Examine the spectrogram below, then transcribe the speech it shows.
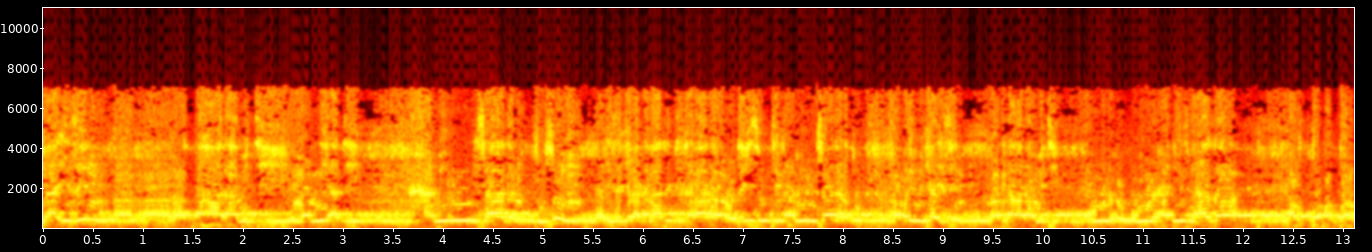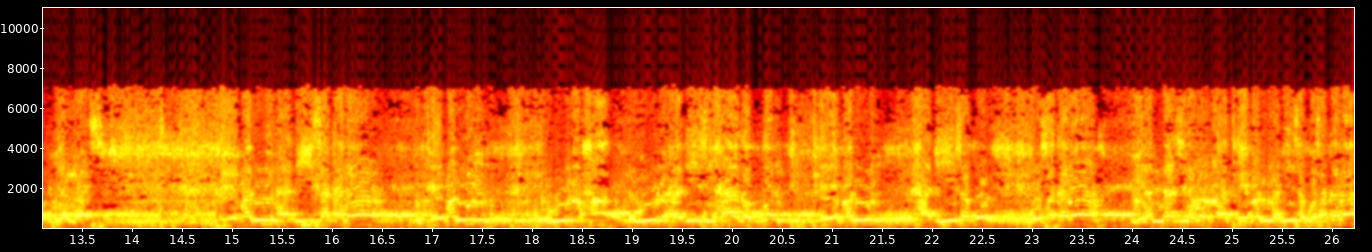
جائز رقها متي نمني أتي حميل إساء قرت سن. حديث جرى كانت كراكرا أديس حميل إساء قرت فغير جائز رقها متي قبول قبول حديث هذا الضرب من الناس. قبل حديث كنا قبل قبول قبول حديث هذا الضرب. قبل حديث وسكنا من الناس نمر قبل حديث وسكنا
